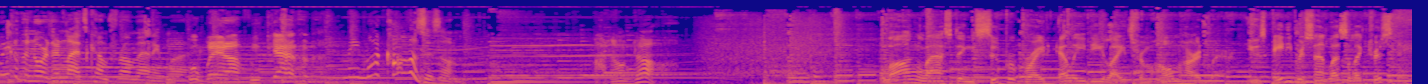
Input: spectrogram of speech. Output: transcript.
Where do the northern lights come from anyway? Well, way out from Canada. I mean, what causes them? I don't know. Long-lasting, super bright LED lights from Home Hardware use 80% less electricity.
